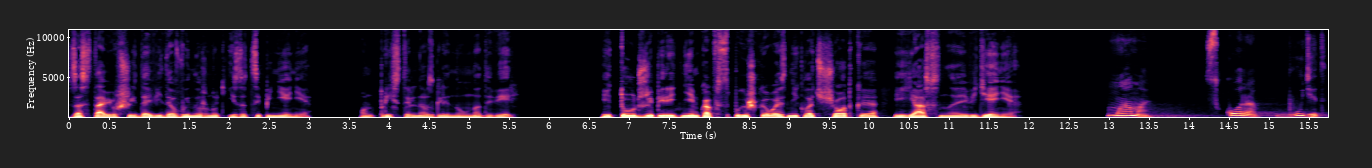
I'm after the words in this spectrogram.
заставивший Давида вынырнуть из оцепенения. Он пристально взглянул на дверь. И тут же перед ним, как вспышка, возникло четкое и ясное видение. «Мама скоро будет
